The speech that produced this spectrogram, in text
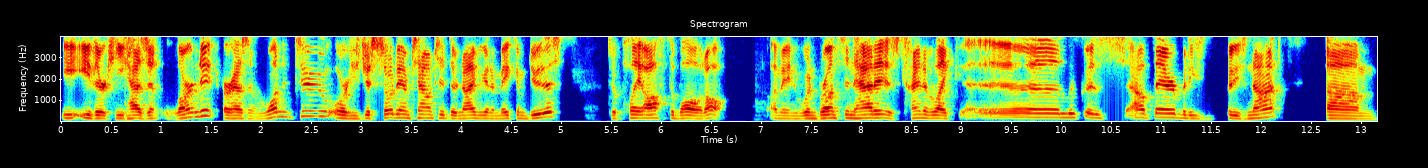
He, either he hasn't learned it or hasn't wanted to, or he's just so damn talented they're not even going to make him do this to play off the ball at all. I mean, when Brunson had it, it's kind of like uh, Luka's out there, but he's but he's not. Um,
